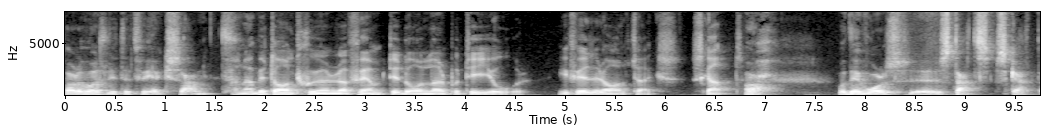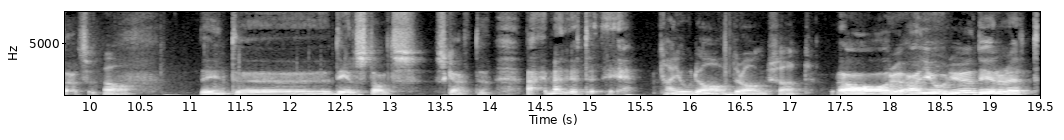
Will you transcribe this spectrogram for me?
så har det varit lite tveksamt. Han har betalt 750 dollar på 10 år i federal tax, skatt. Ja, och det är vår eh, statsskatt alltså. Ja. Det är inte eh, delstatsskatten. Nej, men vet du det. Han gjorde avdrag så att... Ja, han gjorde ju en del rätt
